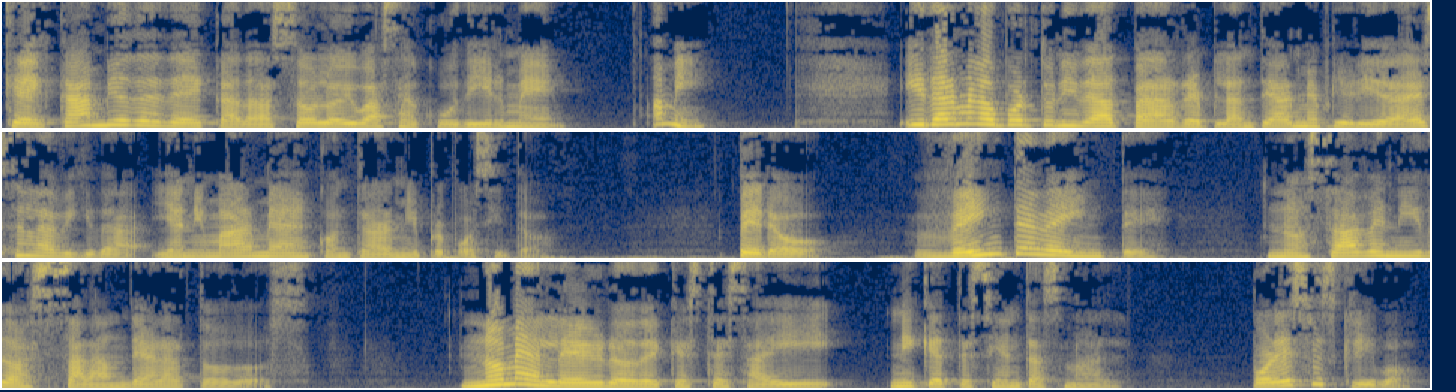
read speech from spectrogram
que el cambio de década solo iba a sacudirme a mí y darme la oportunidad para replantearme prioridades en la vida y animarme a encontrar mi propósito. Pero 2020 nos ha venido a zarandear a todos no me alegro de que estés ahí ni que te sientas mal. Por eso escribo,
